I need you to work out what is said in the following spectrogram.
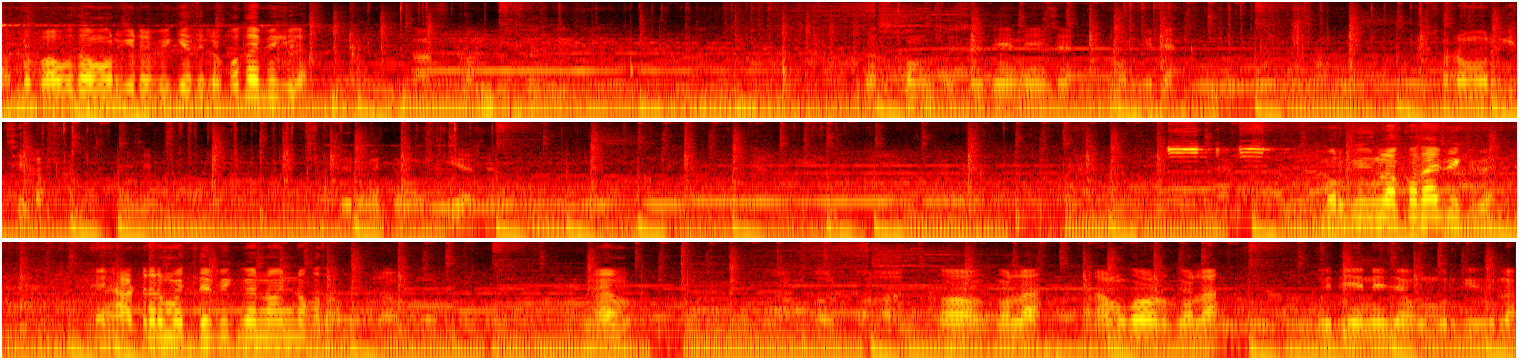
ও তো বাবুদা মুরগিটা বিকে দিল। কোথায় বিকলে? দশ কম দুশো দিয়ে নিয়েছে মুরগিটা। ছোটো মুরগি ছিল। মধ্যে মুরগি আছে। মুরগিগুলো কোথায় বিকবে? এই হাটের মধ্যে বিকবে না অন্য কোথাও? ম্যাম ও গলা। রামগড় গলা। ওই দিয়ে নিয়ে যাও মুরগিগুলো।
